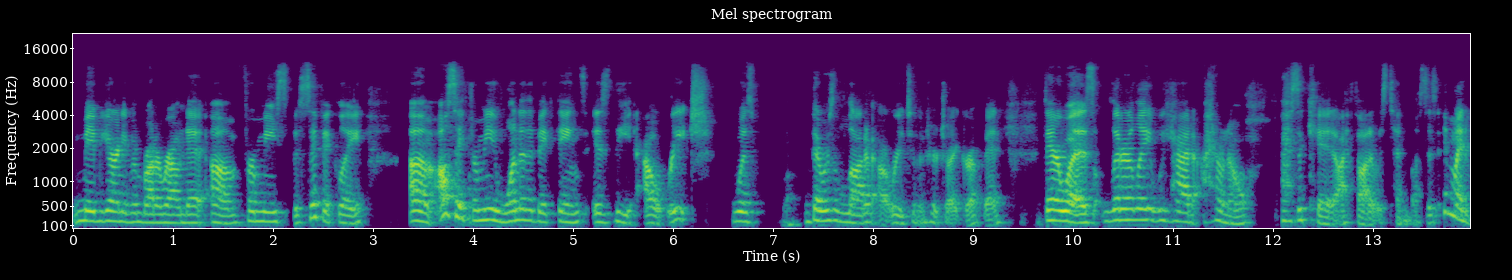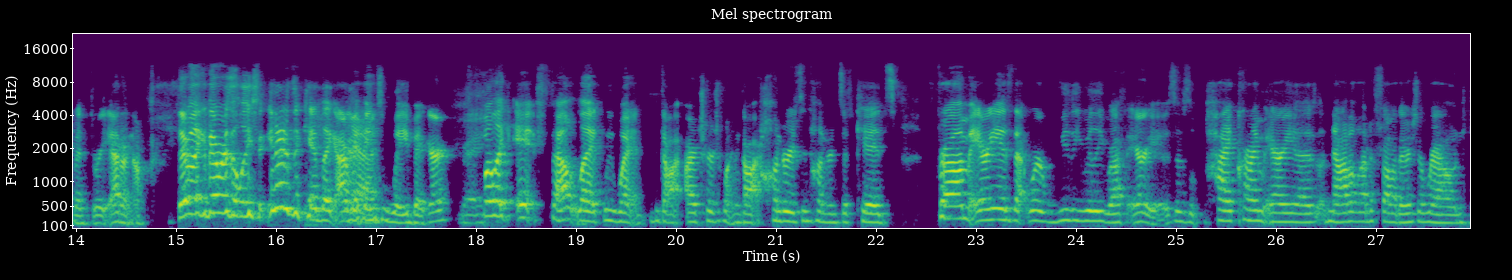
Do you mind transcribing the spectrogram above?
Maybe you aren't even brought around it. Um, for me specifically, um, I'll say for me, one of the big things is the outreach was there was a lot of outreach in the church I grew up in. There was literally, we had, I don't know, as a kid, I thought it was 10 buses. It might have been three. I don't know. There like there was at least, you know, as a kid, like everything's yeah. way bigger. Right. But like it felt like we went, got our church went and got hundreds and hundreds of kids from areas that were really, really rough areas. There's high crime areas, not a lot of fathers around,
